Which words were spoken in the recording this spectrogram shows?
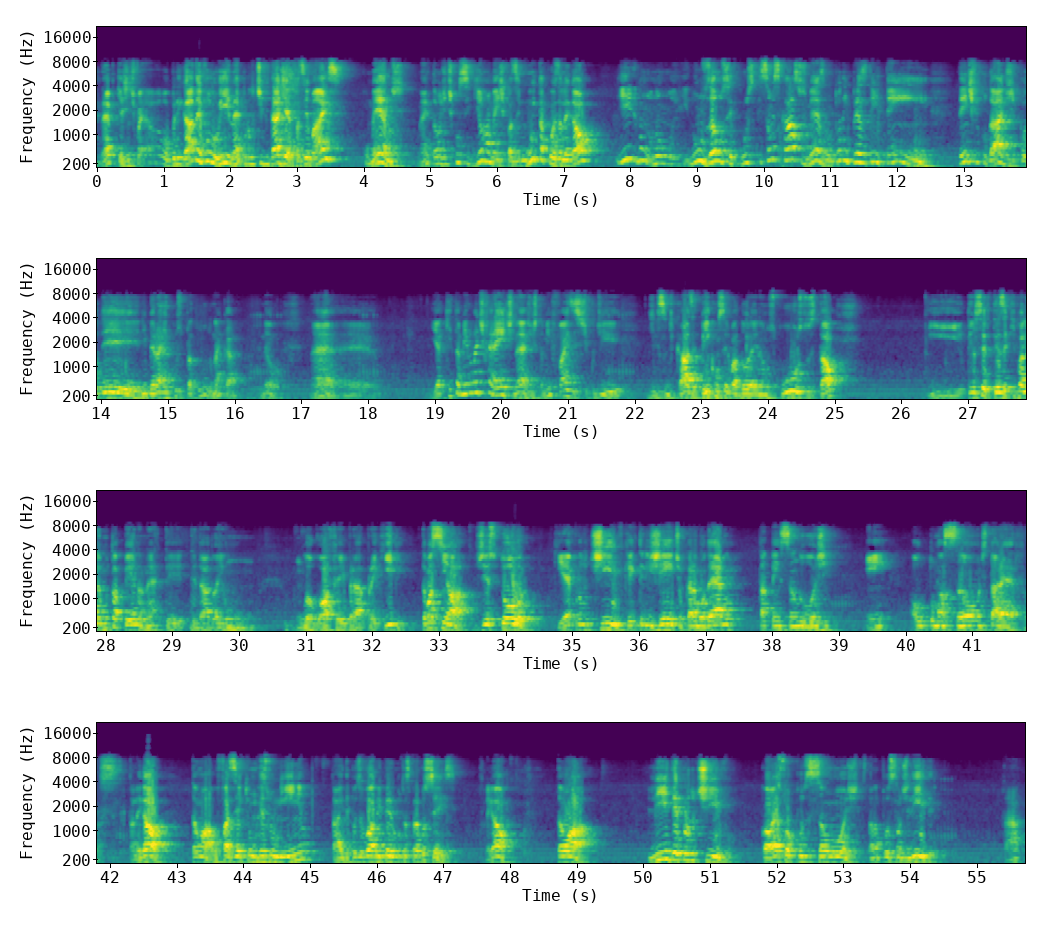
né? porque a gente vai obrigado a evoluir, né? Produtividade é fazer mais com menos, né? Então a gente conseguiu realmente fazer muita coisa legal e não, não, não usamos recursos que são escassos mesmo. Toda empresa tem, tem tem dificuldade de poder liberar recursos para tudo, né, cara? Entendeu? Né? É... E aqui também não é diferente, né? A gente também faz esse tipo de, de lição de casa, é bem conservador ainda nos custos e tal. E eu tenho certeza que valeu muito a pena, né? Ter, ter dado aí um, um logoff aí para a equipe. Então, assim, ó, gestor que é produtivo, que é inteligente, um cara moderno, está pensando hoje em automação de tarefas. Tá legal? Então, ó, vou fazer aqui um resuminho, tá? E depois eu vou abrir perguntas para vocês. Legal? Então, ó, líder produtivo. Qual é a sua posição hoje? Está na posição de líder, tá?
